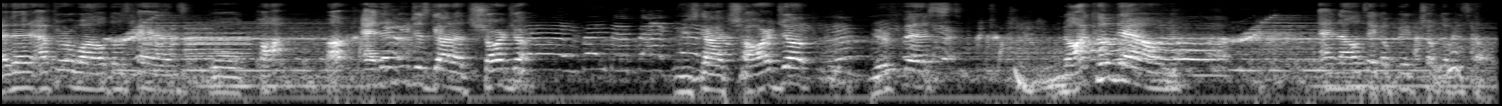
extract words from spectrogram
And then after a while, those hands will pop up, and then you just gotta charge up. You just gotta charge up your fist, not come down, and that'll take a big chunk of his health.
